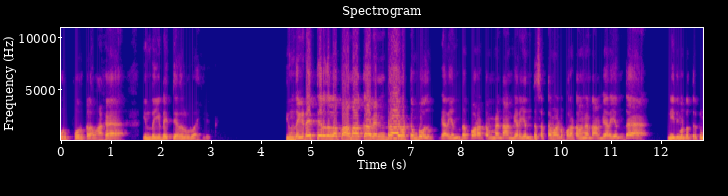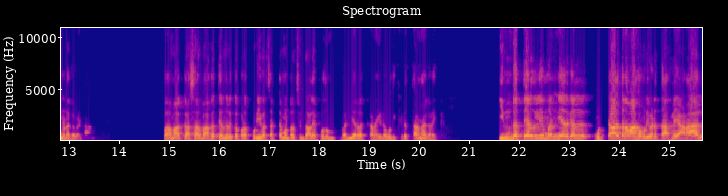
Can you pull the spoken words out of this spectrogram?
ஒரு போர்க்களமாக இந்த இடைத்தேர்தல் உருவாகிறது. இந்த இடைத்தேர்தலில் பாமக வென்றால் மட்டும் போதும். வேற எந்த போராட்டமும் வேண்டாம். வேற எந்த சட்டமன்ற போராட்டமும் வேண்டாம். வேற எந்த நீதிமன்றத்திற்கும் நடக்க வேண்டாம். பாமக சார்பாக தேர்ந்தெடுக்கப்படக்கூடியவர் சட்டமன்றம் சென்றாலே போதும். வன்னியர்களுக்கான இடஒதுக்கீடு தானா கிடைக்கும். இந்த தேர்தலையும் வன்னியர்கள் முட்டாள்தனமாக முடிவெடுத்தார்களே ஆனால்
